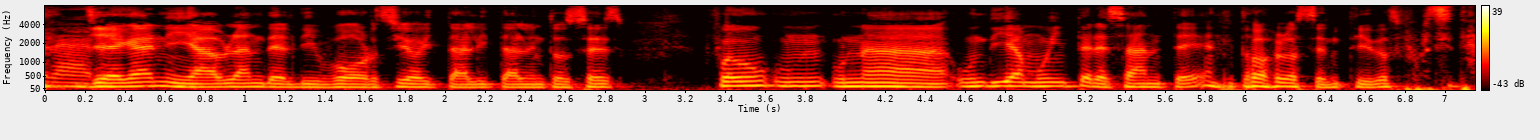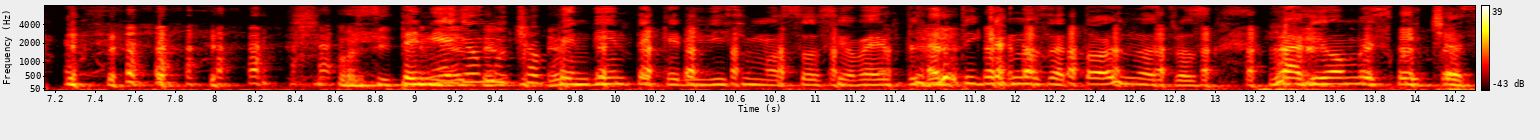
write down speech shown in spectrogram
Claro. llegan y hablan del divorcio y tal y tal. Entonces, fue un, una, un día muy interesante en todos los sentidos, por si tenías, por si Tenía yo mucho pen- pendiente, queridísimo socio. A ver, platícanos a todos nuestros radio me escuchas.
